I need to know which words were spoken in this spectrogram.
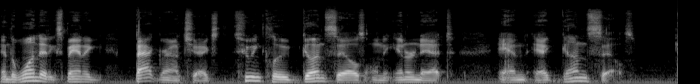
and the one that expanded background checks to include gun sales on the internet and at gun sales.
